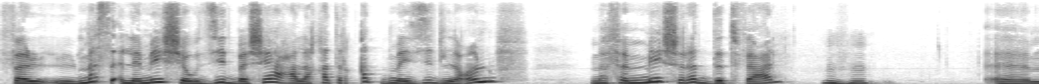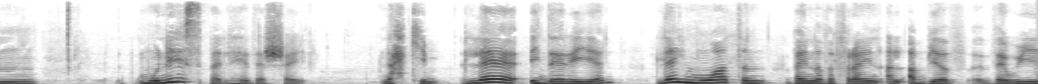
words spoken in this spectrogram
فالمسألة ماشية وتزيد بشاعة على خاطر قد ما يزيد العنف ما فماش ردة فعل. مناسبة لهذا الشيء. نحكي لا إداريا لا المواطن بين ظفرين الأبيض ذوي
